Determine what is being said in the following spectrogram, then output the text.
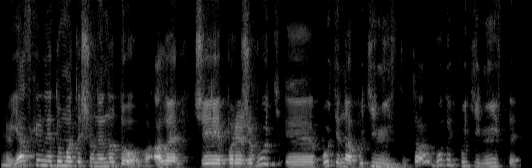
Ну я схильний думати, що ненадовго. Але чи переживуть е, Путіна путіністи? Так, будуть путіністи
